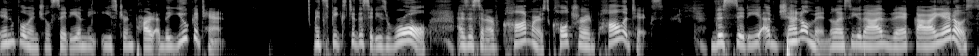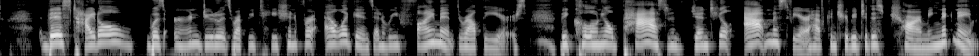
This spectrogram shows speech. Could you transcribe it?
influential city in the eastern part of the Yucatan. It speaks to the city's role as a center of commerce, culture, and politics the city of gentlemen, La Ciudad de Caballeros. This title was earned due to its reputation for elegance and refinement throughout the years. The colonial past and its genteel atmosphere have contributed to this charming nickname.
